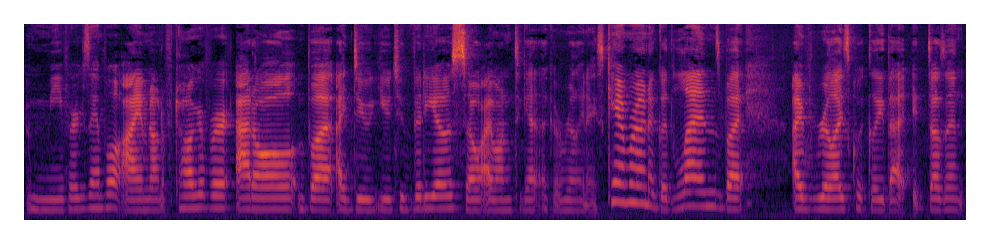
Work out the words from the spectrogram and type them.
me, for example, I am not a photographer at all, but I do YouTube videos, so I wanted to get like a really nice camera and a good lens, but I've realized quickly that it doesn't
